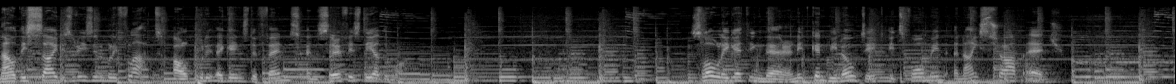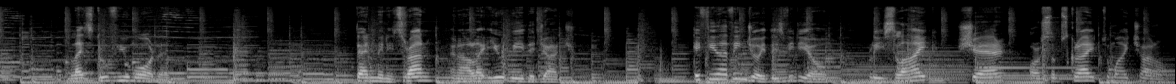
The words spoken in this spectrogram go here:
Now this side is reasonably flat. I'll put it against the fence and surface the other one. Slowly getting there and it can be noted it's forming a nice sharp edge. Let's do a few more then. 10 minutes run and I'll let you be the judge. If you have enjoyed this video, Please like, share or subscribe to my channel.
